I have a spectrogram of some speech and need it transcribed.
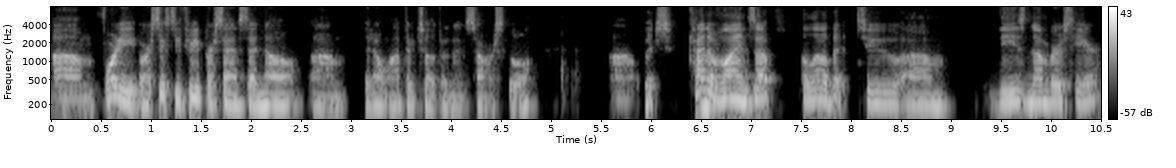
um, 40 or 63% said no, um, they don't want their children in summer school. Uh, which kind of lines up a little bit to um, these numbers here,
